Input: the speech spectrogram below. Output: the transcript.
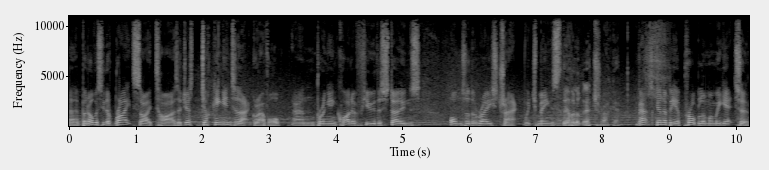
Uh, but obviously, the right side tyres are just ducking into that gravel and bringing quite a few of the stones onto the racetrack, which means that have a look at a tracker. That's going to be a problem when we get to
